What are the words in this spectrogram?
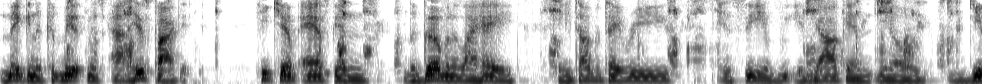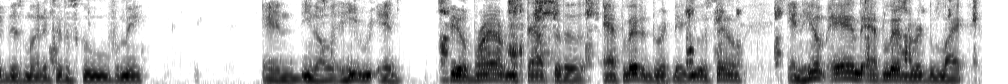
making the commitments out of his pocket, he kept asking the governor, like, "Hey, can you talk to Tate Reeves and see if if y'all can, you know, give this money to the school for me?" And you know, he and Phil Bryant reached out to the athletic director at USM, and him and the athletic director was like,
